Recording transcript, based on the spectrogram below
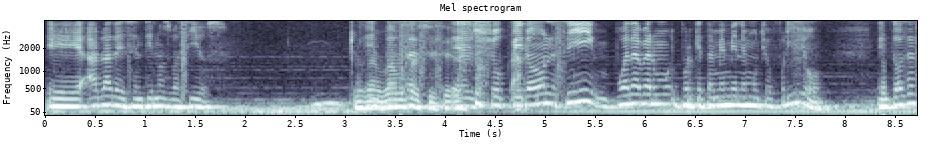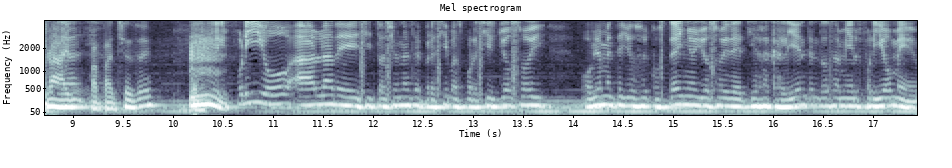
eh, habla de sentirnos vacíos. O sea, vamos a Entonces, suicidar. El chupirón, sí, puede haber, porque también viene mucho frío. Entonces, Ay, eh, papáchense. el frío habla de situaciones depresivas. Por decir, yo soy, obviamente yo soy costeño, yo soy de tierra caliente, entonces a mí el frío me,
